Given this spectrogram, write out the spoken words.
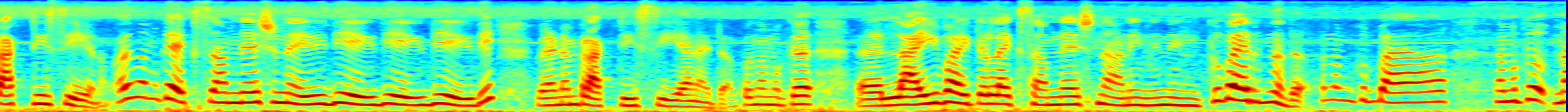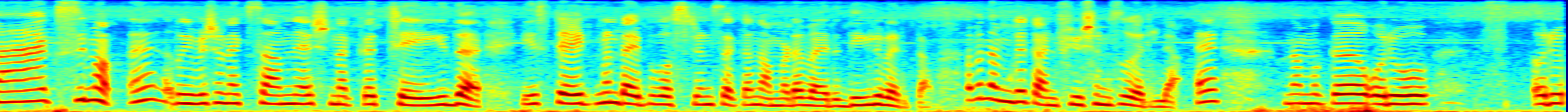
പ്രാക്ടീസ് ചെയ്യണം. അത് നമുക്ക് എക്സാമിനേഷൻ എഴുതി എഴുതി എഴുതി എഴുതി വേണം പ്രാക്ടീസ് ചെയ്യാനായിട്ട്. അപ്പോൾ നമുക്ക് ലൈവായിട്ടുള്ള എക്സാമിനേഷനാണ് ഇനി നിങ്ങൾക്ക് വരുന്നത്. അപ്പോൾ നമുക്ക് നമുക്ക് മാക്സിമം റിവിഷൻ എക്സാമിനേഷനൊക്കെ ചെയ്ത് ഈ സ്റ്റേറ്റ്മെന്റ് ടൈപ്പ് ക്വസ്റ്റ്യൻസ് ഒക്കെ നമ്മുടെ വരുതിയിൽ വരുത്താം. അപ്പോൾ നമുക്ക് കൺഫ്യൂഷൻസ് വരില്ല. നമുക്ക് ഒരു ഒരു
